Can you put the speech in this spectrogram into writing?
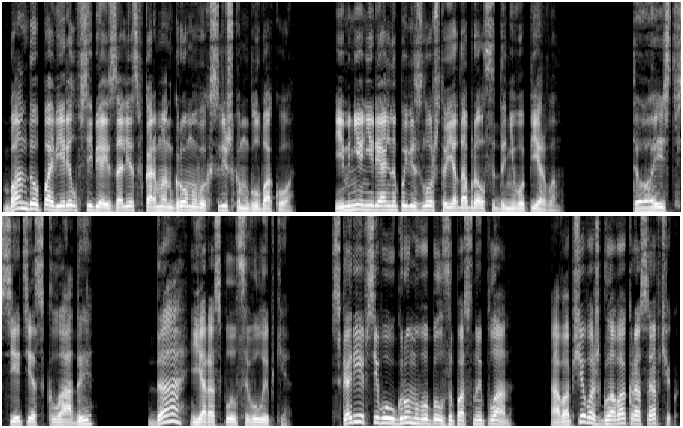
Бандо поверил в себя и залез в карман Громовых слишком глубоко. И мне нереально повезло, что я добрался до него первым. То есть все те склады? Да, я расплылся в улыбке. Скорее всего, у Громова был запасной план. А вообще ваш глава красавчик.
